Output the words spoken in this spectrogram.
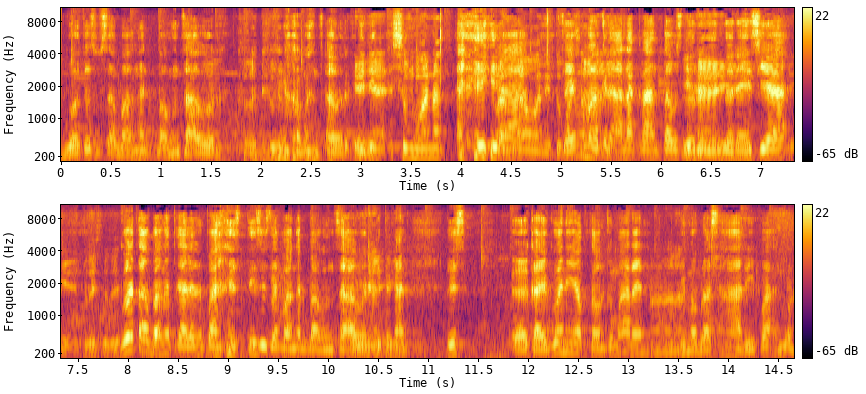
gue tuh susah banget bangun sahur. Waduh. Bangun sahur. Kayaknya semua anak Iya, perantauan itu saya mewakili anak rantau seluruh Iya, iya. Indonesia. iya terus terus. Gue tau banget kalian pasti susah banget bangun sahur Iya, gitu iya. kan. Terus eh, kayak gue nih yok tahun kemarin Ah. 15 hari pak gue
